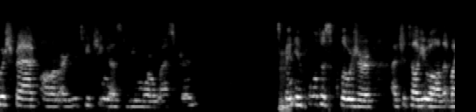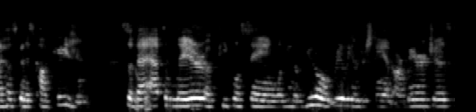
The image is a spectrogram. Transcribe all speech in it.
pushback on are you teaching us to be more Western? Mm-hmm. And in full disclosure, I should tell you all that my husband is Caucasian. So okay. that adds a layer of people saying, well, you know, you don't really understand our marriages,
